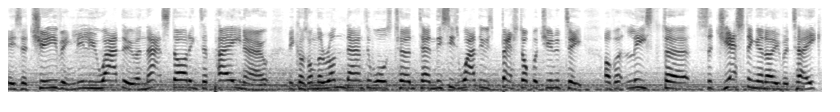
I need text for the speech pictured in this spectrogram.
is achieving, Lilou Wadoux, and that's starting to pay now because on the run down towards turn 10, this is Wadoux's best opportunity of at least uh, suggesting an overtake.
